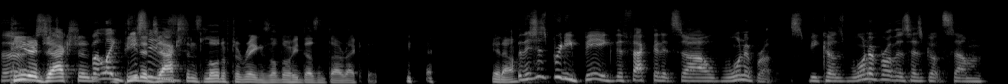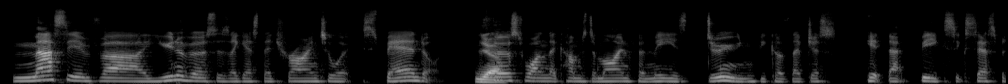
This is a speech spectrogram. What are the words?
First. Peter Jackson, But, like, Peter this is- Jackson's Lord of the Rings, although he doesn't direct it. you know, But this is pretty big, the fact that it's uh, Warner Brothers, because Warner Brothers has got some massive uh, universes, I guess they're trying to expand on. The yeah, first one that comes to mind for me is Dune, because they've just hit that big success for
